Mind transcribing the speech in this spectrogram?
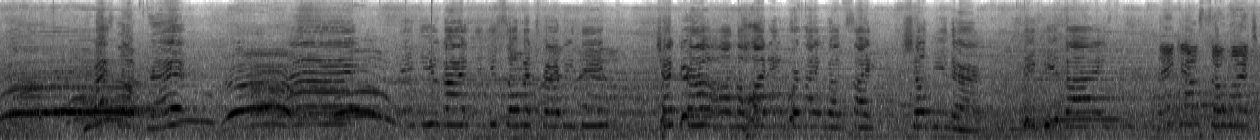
You guys love Brett. Hi. Thank you guys. Thank you so much for everything. Check her out on the Hot Import Night website. She'll be there. Thank you guys. Thank y'all so much.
